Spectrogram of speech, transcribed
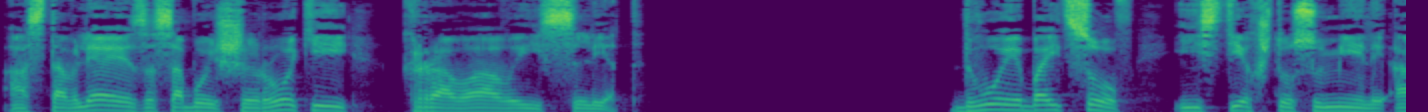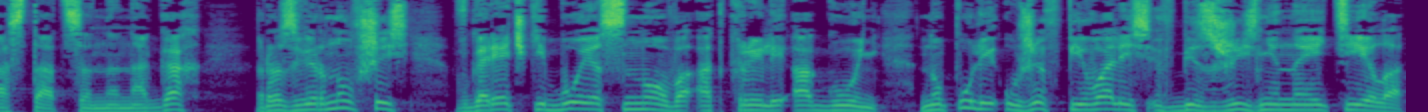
оставляя за собой широкий кровавый след. Двое бойцов из тех, что сумели остаться на ногах, развернувшись, в горячке боя снова открыли огонь, но пули уже впивались в безжизненное тело,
